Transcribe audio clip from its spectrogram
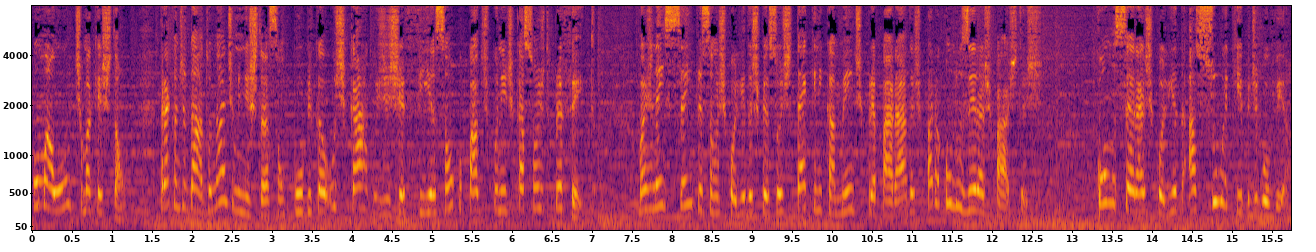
uma última questão. Pré-candidato na administração pública, os cargos de chefia são ocupados por indicações do prefeito. Mas nem sempre são escolhidas pessoas tecnicamente preparadas para conduzir as pastas. Como será escolhida a sua equipe de governo?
